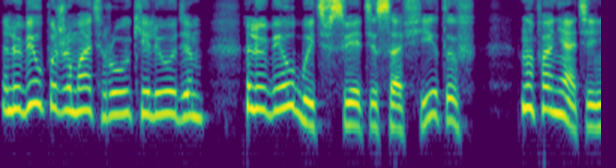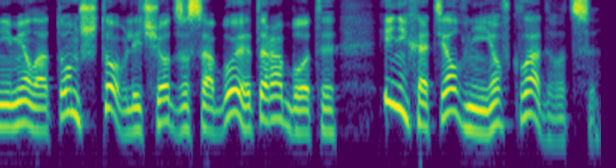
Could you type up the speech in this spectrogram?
любил пожимать руки людям, любил быть в свете софитов, но понятия не имел о том, что влечет за собой эта работа, и не хотел в нее вкладываться.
